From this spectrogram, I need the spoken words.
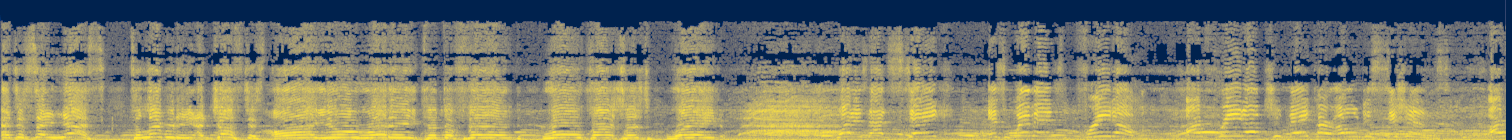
and to say yes to liberty and justice. Are you ready to defend Roe versus Wade? What is at stake is women's freedom. Our freedom to make our own decisions. Our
